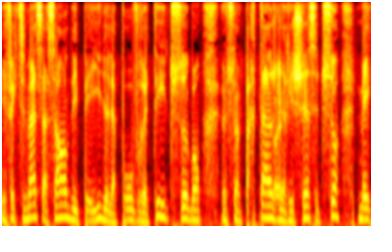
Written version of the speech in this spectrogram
Effectivement, ça sort des pays de la pauvreté, tout ça. Bon, euh, c'est un partage de la richesse et tout ça. Mais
